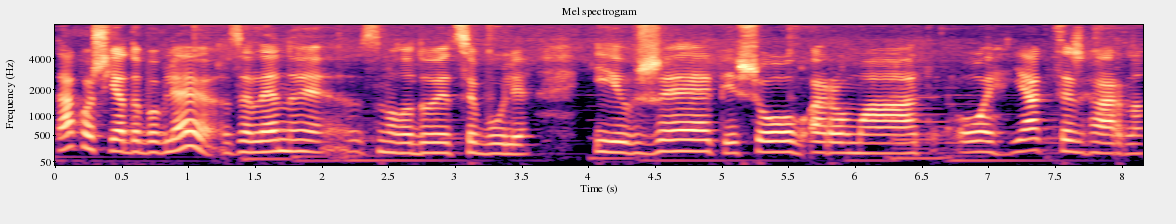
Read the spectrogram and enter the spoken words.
Також я додаю зеленої з молодої цибулі. І вже пішов аромат. Ой, як це ж гарно!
